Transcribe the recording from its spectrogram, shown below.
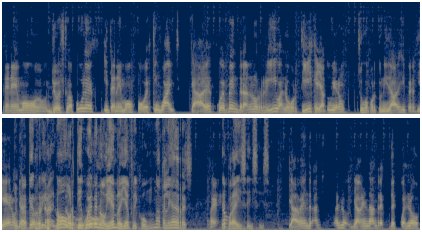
tenemos Joshua Pulev y tenemos Poveskin White. Ya después vendrán los Rivas, los Ortiz, que ya tuvieron sus oportunidades y perdieron. Yo creo que no, Ortiz vuelve en noviembre, Jeffrey, con una pelea de, res, de por ahí, sí, sí, sí. Ya vendrán después los, ya vendrán después los,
